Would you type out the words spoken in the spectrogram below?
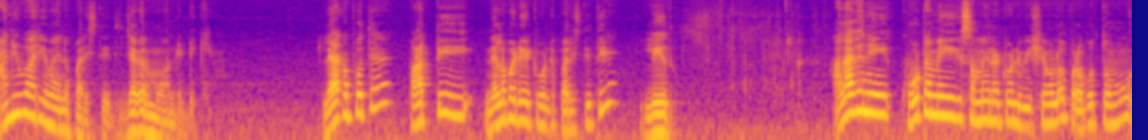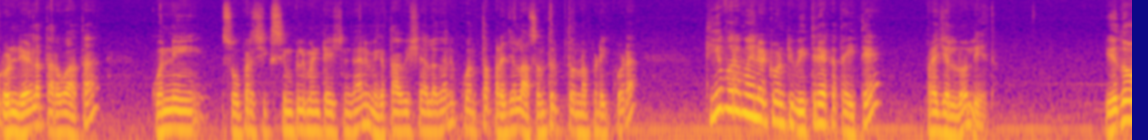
అనివార్యమైన పరిస్థితి జగన్మోహన్ రెడ్డికి. లేకపోతే పార్టీ నిలబడేటువంటి పరిస్థితి లేదు. అలాగని కూటమికి సంబంధించినటువంటి విషయంలో ప్రభుత్వము రెండేళ్ళ తర్వాత కొన్ని సూపర్ సిక్స్ ఇంప్లిమెంటేషన్ కానీ మిగతా విషయాల్లో కానీ కొంత ప్రజల అసంతృప్తి ఉన్నప్పటికీ కూడా తీవ్రమైనటువంటి వ్యతిరేకత అయితే ప్రజల్లో లేదు. ఏదో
